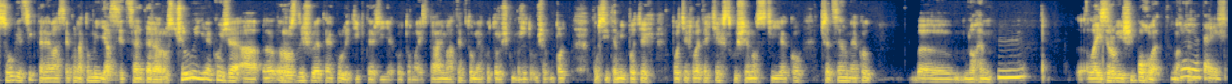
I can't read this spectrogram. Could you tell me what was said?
jsou věci, které vás jako na tom jazyce teda rozčilují, jakože a eh, rozlišujete jako lidi, kteří jako to mají správně, máte v tom jako trošku, protože to už jako musíte mít po těch, po těch letech těch zkušeností jako přece jenom jako uh, mnohem hmm. laserovější pohled. Jo, jo, tak když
